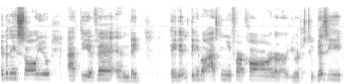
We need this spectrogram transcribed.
Maybe they saw you at the event and they they didn't think about asking you for a card or you were just too busy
